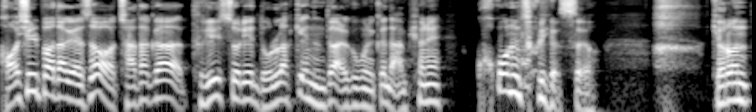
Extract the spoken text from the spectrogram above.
거실 바닥에서 자다가 드릴 소리에 놀라 깼는데 알고 보니까 남편의 코 고는 소리였어요. 하, 결혼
